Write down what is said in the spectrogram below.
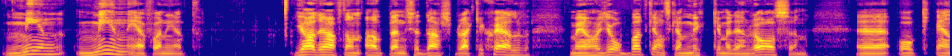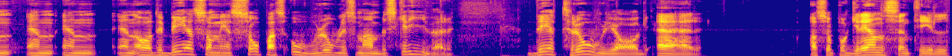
min, min erfarenhet jag hade haft någon alpländische dashbracke själv men jag har jobbat ganska mycket med den rasen. Eh, och en, en, en, en ADB som är så pass orolig som han beskriver det tror jag är alltså på gränsen till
